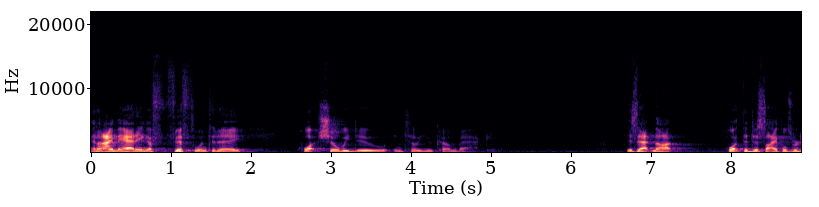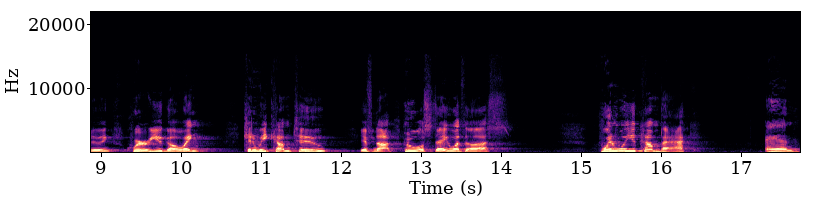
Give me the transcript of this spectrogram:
And I'm adding a fifth one today. What shall we do until you come back? Is that not what the disciples were doing? Where are you going? Can we come too? If not, who will stay with us? When will you come back? And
